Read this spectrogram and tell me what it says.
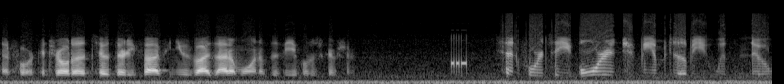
10 4 control to tow 35, can you advise Adam 1 of the vehicle description? 10 4, it's a orange BMW with no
